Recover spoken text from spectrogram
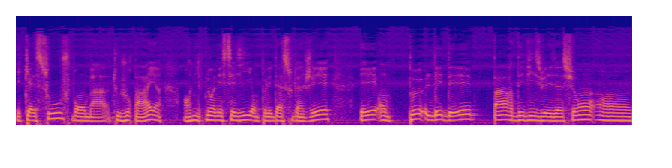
et qu'elle souffre, bon, bah, toujours pareil, en hypnoanesthésie, on peut l'aider à soulager et on peut l'aider par des visualisations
